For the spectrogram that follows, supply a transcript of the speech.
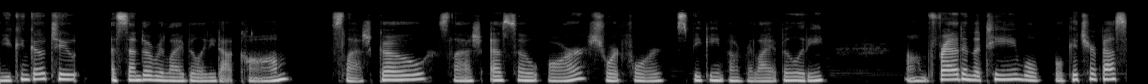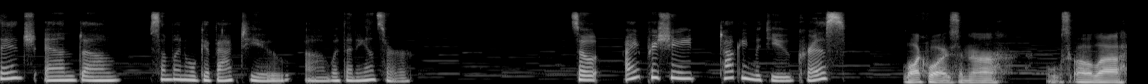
you can go to accendoreliability.com slash go slash SOR, short for speaking of reliability. Um, Fred and the team will, will get your message and um, someone will get back to you uh, with an answer. So I appreciate talking with you, Chris. Likewise. And uh, I'll uh,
